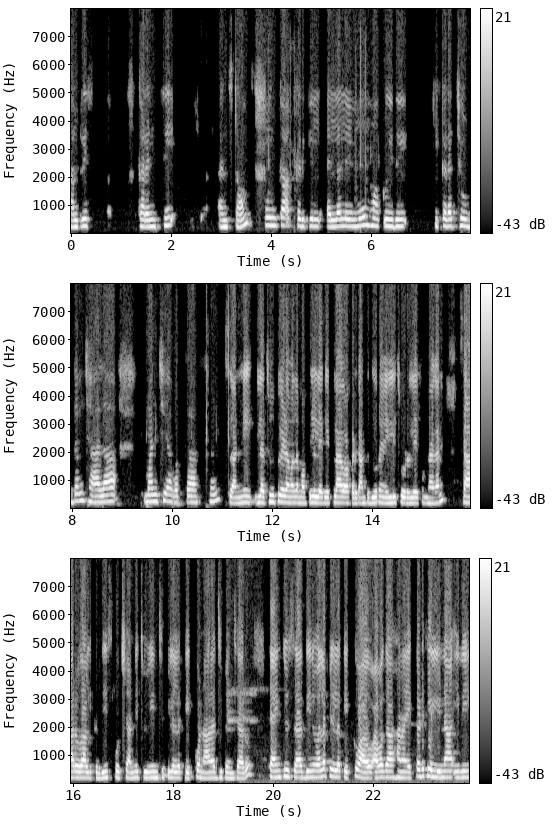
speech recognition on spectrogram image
countries currency and stamps ఇంకా అక్కడికి వెళ్ళలేము. మాకు ఇది ఇక్కడ చూడడం చాలా మంచి అవకాశం. సో అన్ని ఇలా చూపించడం వల్ల మా పిల్లలకి ఎట్లా అక్కడికి అంత దూరం వెళ్ళి చూడలేకున్నా గానీ సార్ వాళ్ళు ఇక్కడ తీసుకొచ్చి అన్ని చూపించి పిల్లలకి ఎక్కువ నాలెడ్జ్ పెంచారు. థ్యాంక్ యూ సార్ దీని వల్ల పిల్లలకి ఎక్కువ అవగాహన ఎక్కడికి వెళ్ళినా ఇది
